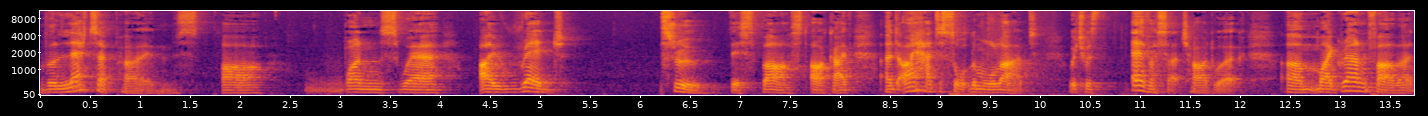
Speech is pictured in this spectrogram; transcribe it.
The letter poems are ones where I read through this vast archive, and I had to sort them all out, which was ever such hard work. Um, my grandfather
